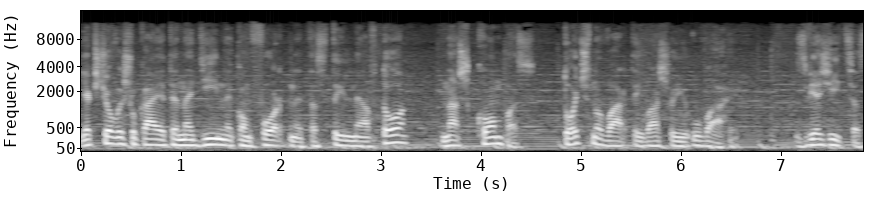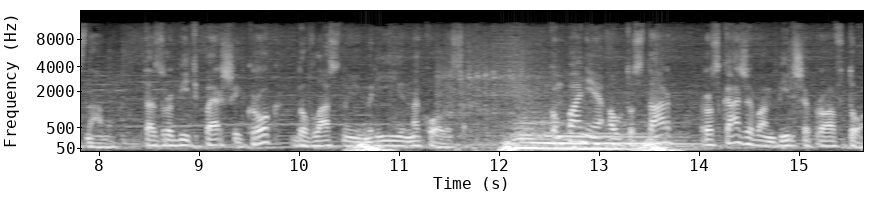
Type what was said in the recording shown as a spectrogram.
Якщо ви шукаєте надійне, комфортне та стильне авто, наш компас точно вартий вашої уваги. Зв'яжіться з нами та зробіть перший крок до власної мрії на колесах. Компанія «АвтоСтар» розкаже вам більше про авто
